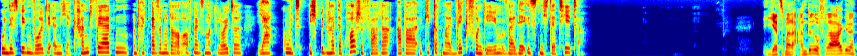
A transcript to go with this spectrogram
und deswegen wollte er nicht erkannt werden und hat einfach nur darauf aufmerksam gemacht, Leute, ja, gut, ich bin halt der Porsche-Fahrer, aber geht doch mal weg von dem, weil der ist nicht der Täter. Jetzt mal eine andere Frage.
